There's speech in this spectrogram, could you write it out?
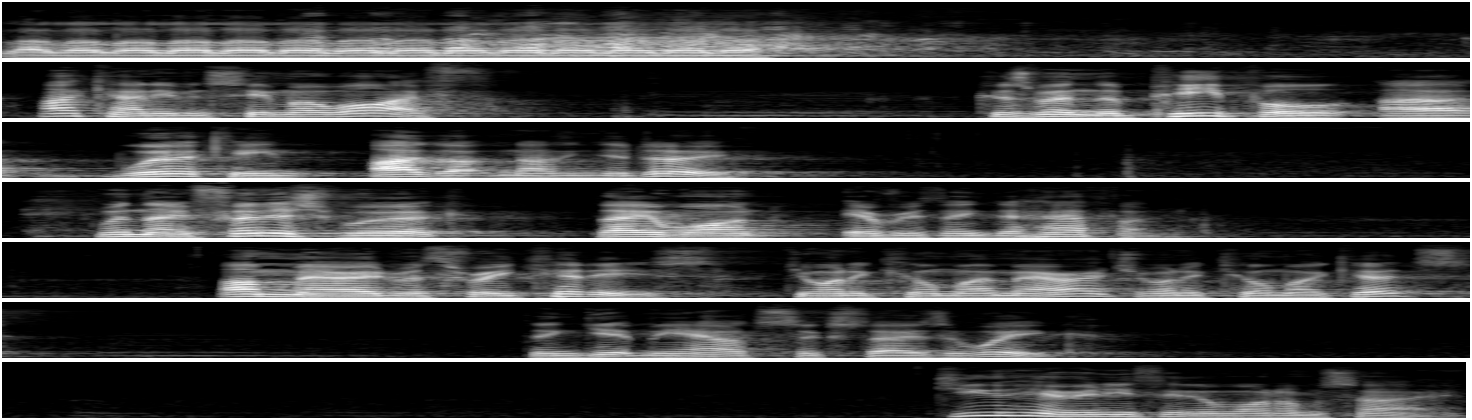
la la la la la la la la la la la la la. I can't even see my wife. Because when the people are working, I got nothing to do. When they finish work, they want everything to happen. I'm married with three kiddies. Do you want to kill my marriage? Do you want to kill my kids? Then get me out six days a week. Do you hear anything of what I'm saying?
